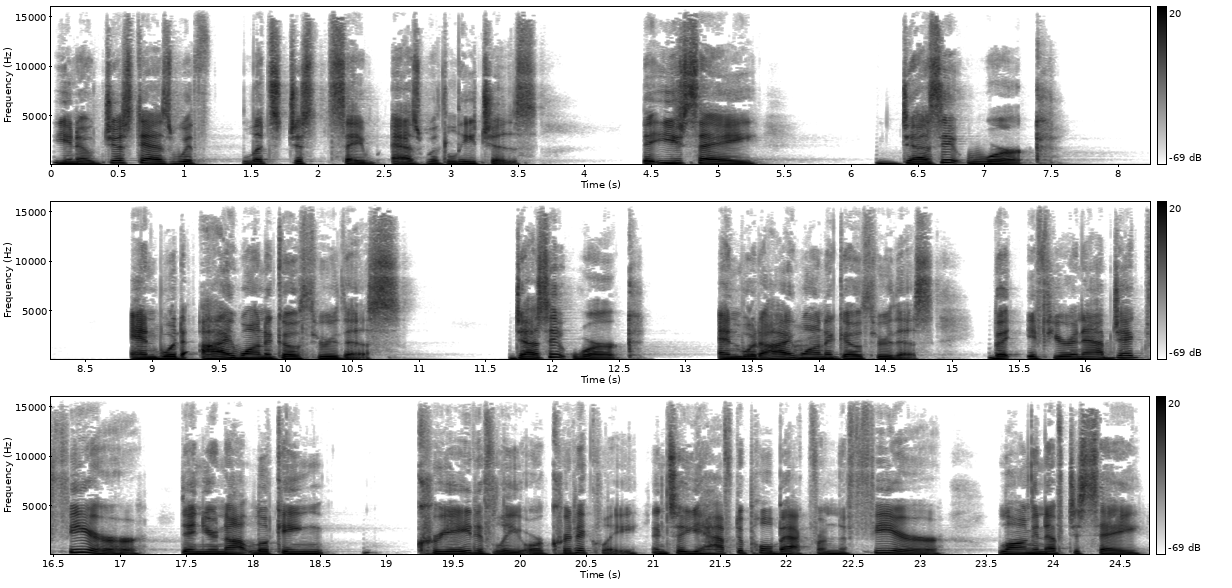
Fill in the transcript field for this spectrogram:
you know, just as with, let's just say, as with leeches, that you say, does it work? And would I want to go through this? Does it work? And would I want to go through this? But if you're in abject fear, then you're not looking creatively or critically. And so you have to pull back from the fear long enough to say,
